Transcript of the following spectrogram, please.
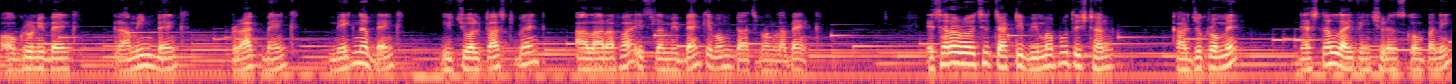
Agrani bank, Grameen bank BRAC bank, মেঘনা bank, mutual trust bank, Al Arafah Islami bank এবং ডাচ বাংলা ব্যাংক। এছাড়াও রয়েছে চারটি বীমা প্রতিষ্ঠান। কার্যক্রমে national life insurance company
